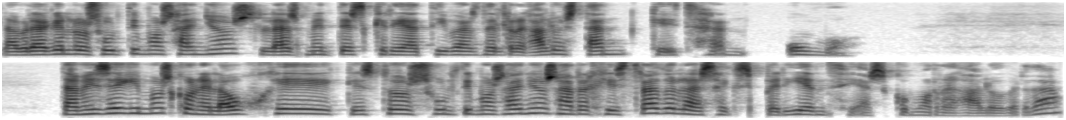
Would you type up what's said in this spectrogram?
La verdad que en los últimos años las mentes creativas del regalo están que echan humo. También seguimos con el auge que estos últimos años han registrado las experiencias como regalo, ¿verdad?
